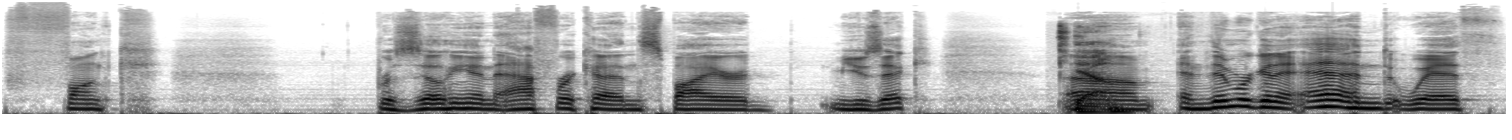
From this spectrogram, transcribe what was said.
funk, Brazilian Africa inspired music. Yeah. Um, and then we're going to end with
